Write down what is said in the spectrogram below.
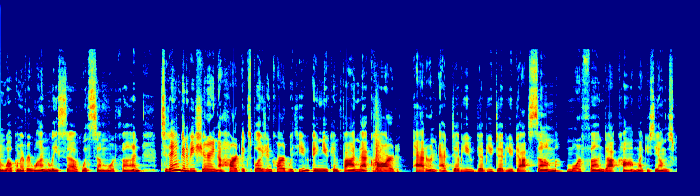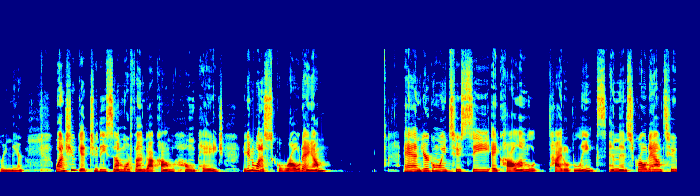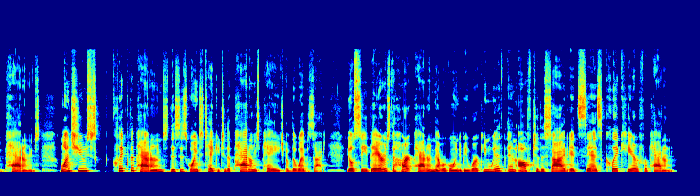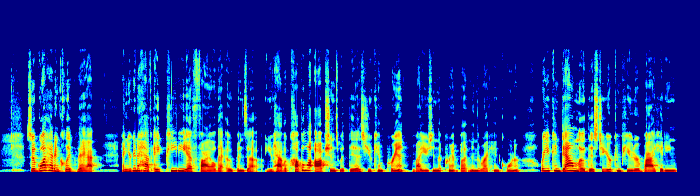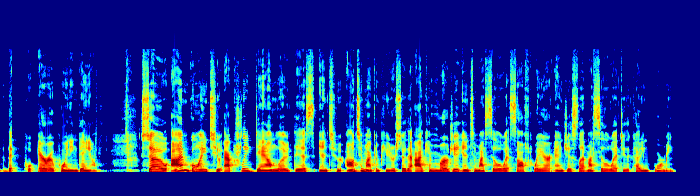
welcome everyone. Lisa with SumMore Fun. Today I'm going to be sharing a heart explosion card with you and you can find that card pattern at www.summorefun.com like you see on the screen there. Once you get to the summorefun.com homepage, you're going to want to scroll down and you're going to see a column titled links and then scroll down to patterns. Once you click the patterns, this is going to take you to the patterns page of the website. You'll see there's the heart pattern that we're going to be working with and off to the side it says click here for pattern. So go ahead and click that and you're going to have a PDF file that opens up. You have a couple of options with this. You can print by using the print button in the right hand corner, or you can download this to your computer by hitting the arrow pointing down. So I'm going to actually download this into onto my computer so that I can merge it into my Silhouette software and just let my Silhouette do the cutting for me.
